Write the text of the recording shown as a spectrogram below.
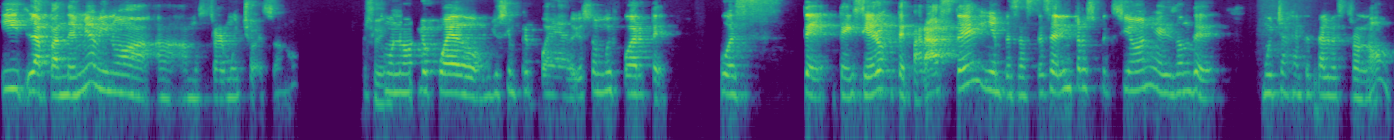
Y la pandemia vino a, mostrar mucho eso, ¿no? Es como, no, yo puedo, yo siempre puedo, yo soy muy fuerte. Pues te, te, hicieron, te paraste y empezaste a hacer introspección y ahí es donde mucha gente tal vez tronó.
